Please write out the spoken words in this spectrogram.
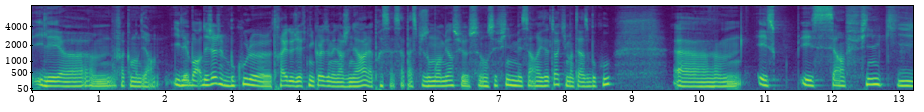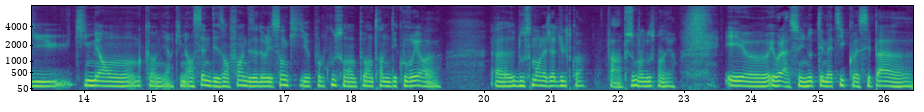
il est, euh, enfin comment dire, il est. Bon, déjà j'aime beaucoup le travail de Jeff Nichols de manière générale. Après ça, passe plus ou moins bien selon ses films, mais c'est un réalisateur qui m'intéresse beaucoup. Et ce- et c'est un film qui, met en, comment dire, qui met en scène des enfants et des adolescents qui, pour le coup, sont un peu en train de découvrir doucement l'âge adulte, quoi. Enfin, plus ou moins doucement d'ailleurs. Et, euh, et voilà, c'est une autre thématique, quoi. C'est pas. euh,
